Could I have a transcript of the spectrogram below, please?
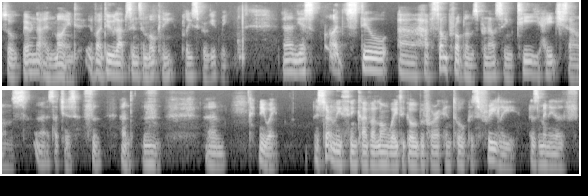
So, bearing that in mind, if I do lapse into Mockney, please forgive me. And yes, I still uh, have some problems pronouncing TH sounds, uh, such as th and th. Um, anyway, I certainly think I've a long way to go before I can talk as freely as many of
